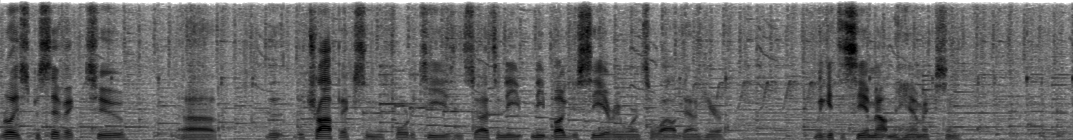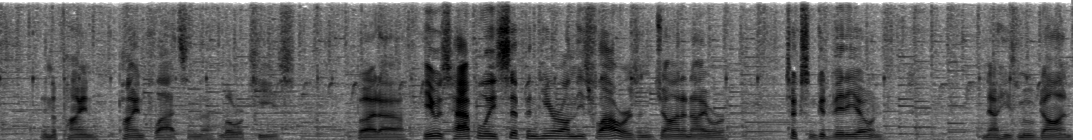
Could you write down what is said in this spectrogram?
really specific to uh, the, the tropics and the Florida Keys, and so that's a neat neat bug to see every once in a while down here. We get to see them out in the hammocks and in the pine pine flats and the lower Keys. But uh, he was happily sipping here on these flowers, and John and I were took some good video, and now he's moved on.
